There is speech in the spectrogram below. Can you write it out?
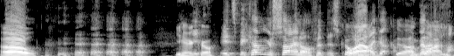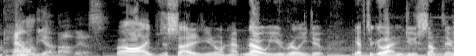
Oh, yeah. It- Go. it's become your sign off at this Go point. out. I got, Go- I'm gonna out. hound you about this. Well, I've decided you don't have. No, you really do. You have to go out and do something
